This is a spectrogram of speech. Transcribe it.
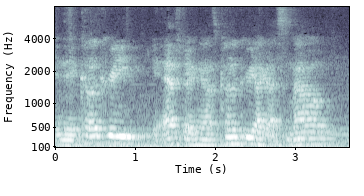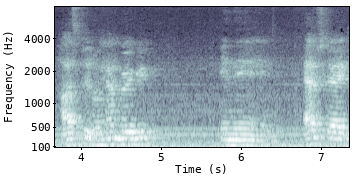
And then concrete and abstract nouns, concrete I got smile, hospital, hamburger. And then abstract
